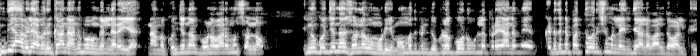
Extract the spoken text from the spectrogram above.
இந்தியாவிலே அவருக்கான அனுபவங்கள் நிறைய. நாம கொஞ்சம் தான் போன வாரமும் சொன்னோம். இன்னும் கொஞ்சம் தான் சொல்லவும் முடியும். முகமது பின் துக்ளக்கோடு உள்ள பிரயாணமே கிட்டத்தட்ட பத்து வருஷம் இல்லை இந்தியாவில் வாழ்ந்த வாழ்க்கை.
